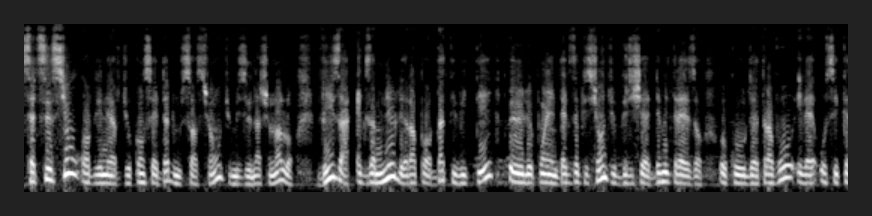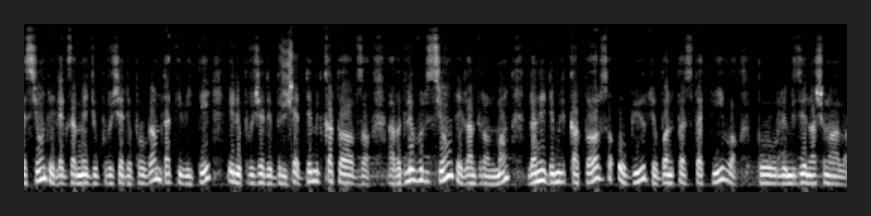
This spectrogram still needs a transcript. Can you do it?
cette session ordinaire du conseil d'administration du musée national vise à examiner les rapports d'activité et le point d'exécution du budget 2013. Au cours des travaux, il est aussi question de l'examen du projet de programme d'activité et le projet de budget 2014. Avec l'évolution de l'environnement, l'année 2014 augure de bonnes perspectives pour le musée national.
